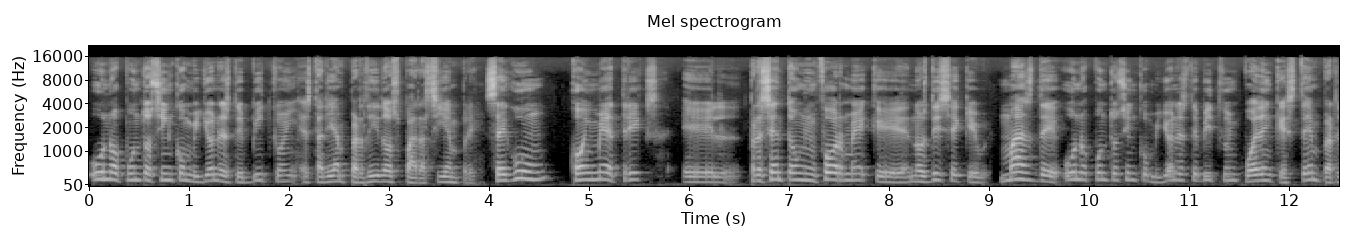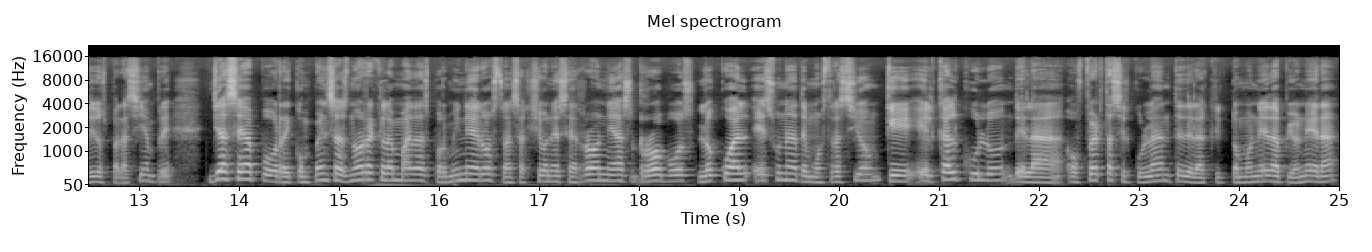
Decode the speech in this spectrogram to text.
1.5 millones de Bitcoin estarían perdidos para siempre. Según Coinmetrics, el, presenta un informe que nos dice que más de 1.5 millones de Bitcoin pueden que estén perdidos para siempre, ya sea por recompensas no reclamadas por mineros, transacciones erróneas, robos, lo cual es una demostración que el cálculo de la oferta circulante de la criptomoneda pionera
